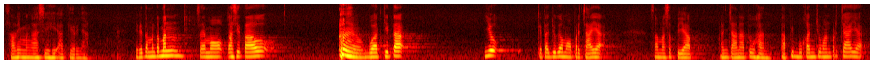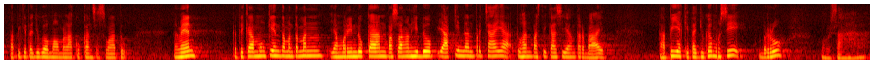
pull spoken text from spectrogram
saling mengasihi akhirnya. Jadi teman-teman saya mau kasih tahu buat kita yuk kita juga mau percaya sama setiap rencana Tuhan. Tapi bukan cuma percaya, tapi kita juga mau melakukan sesuatu. Amin. Ketika mungkin teman-teman yang merindukan pasangan hidup yakin dan percaya Tuhan pasti kasih yang terbaik. Tapi ya kita juga mesti beru berusaha.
